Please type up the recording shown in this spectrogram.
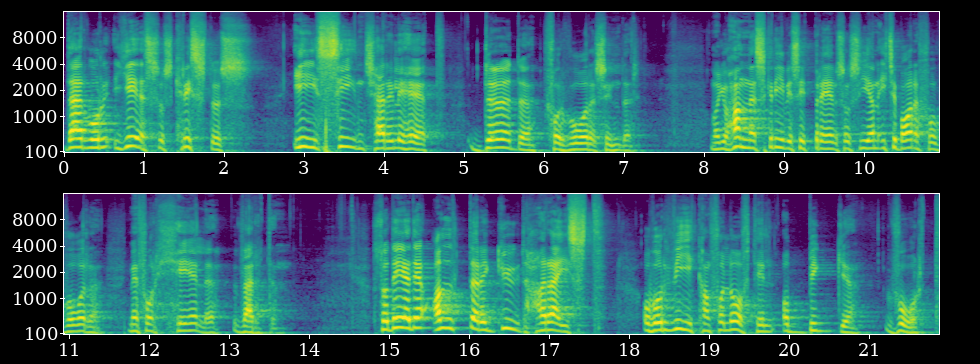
der hvor Jesus Kristus i sin kjærlighet døde for våre synder. Når Johannes skriver i sitt brev, så sier han ikke bare for våre, men for hele verden. Så det er det alteret Gud har reist, og hvor vi kan få lov til å bygge vårt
